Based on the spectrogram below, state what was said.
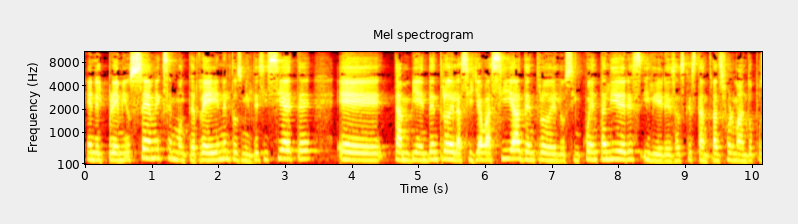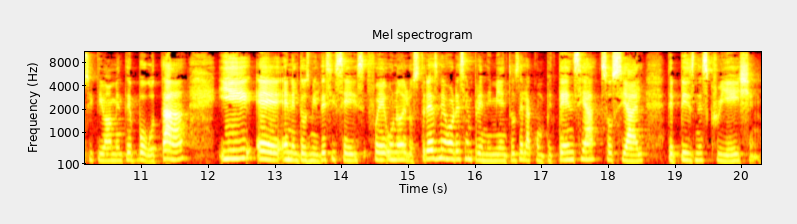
en el premio CEMEX en Monterrey en el 2017 eh, también dentro de la silla vacía, dentro de los 50 líderes y lideresas que están transformando positivamente Bogotá. Y eh, en el 2016 fue uno de los tres mejores emprendimientos de la competencia social de Business Creation.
